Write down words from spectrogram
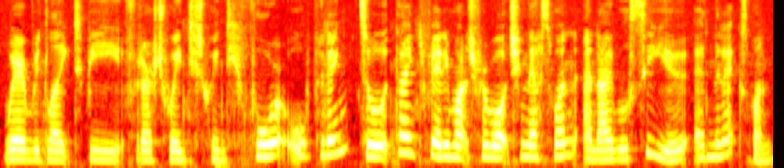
where we'd like to be for our 2024 opening. So thank you very much for watching this one and I will see you in the next one.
